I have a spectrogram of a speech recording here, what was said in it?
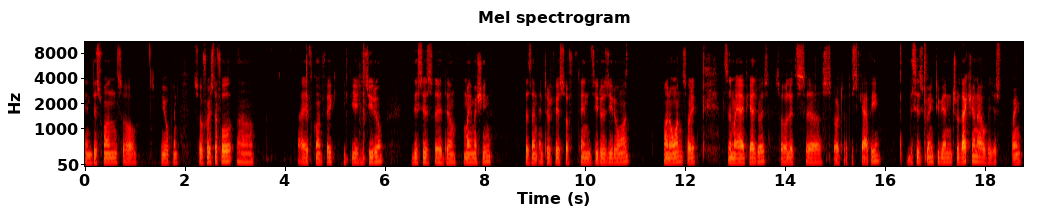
in this one so we open. So first of all uh, ifconfig eth0 this is uh, the my machine. There's an interface of 10.0.0.1 101 sorry. This is my IP address. So let's uh, start with the Scapy this is going to be an introduction. I will be just going to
